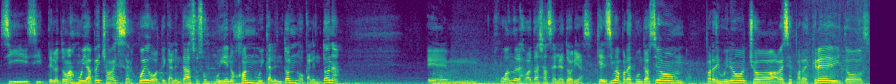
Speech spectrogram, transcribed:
si, si te lo tomás muy a pecho a veces el juego, te calentás o sos muy enojón, muy calentón o calentona. Em, jugando las batallas aleatorias. Que encima perdés puntuación, perdés win 8, a veces perdés créditos.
